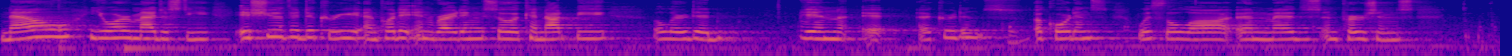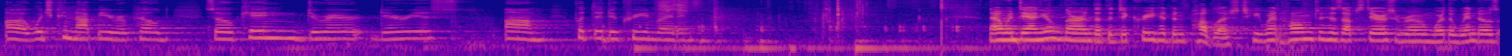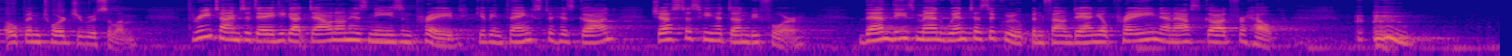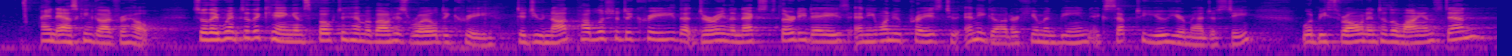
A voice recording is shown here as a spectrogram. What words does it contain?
Now, your majesty, issue the decree and put it in writing so it cannot be alerted in accordance, accordance with the law and Medes and Persians, uh, which cannot be repelled. So King Darius um, put the decree in writing. Now, when Daniel learned that the decree had been published, he went home to his upstairs room where the windows opened toward Jerusalem. Three times a day he got down on his knees and prayed, giving thanks to his God, just as he had done before. Then these men went as a group and found Daniel praying and asked God for help. and asking God for help. So they went to the king and spoke to him about his royal decree. Did you not publish a decree that during the next 30 days anyone who prays to any god or human being except to you, your majesty, would be thrown into the lion's den?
